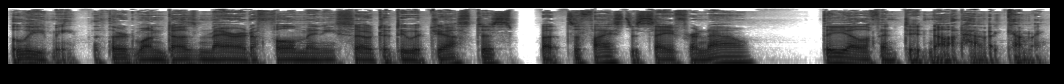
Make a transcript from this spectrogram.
Believe me, the third one does merit a full mini-so to do it justice, but suffice to say for now, the elephant did not have it coming.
